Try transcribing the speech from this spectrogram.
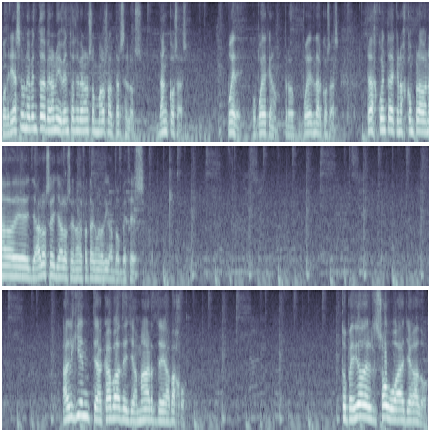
Podría ser un evento de verano y eventos de verano son malos saltárselos. Dan cosas. Puede, o puede que no, pero pueden dar cosas. Te das cuenta de que no has comprado nada de... Ya lo sé, ya lo sé, no hace falta que me lo digas dos veces. Alguien te acaba de llamar de abajo. Tu pedido del show ha llegado.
